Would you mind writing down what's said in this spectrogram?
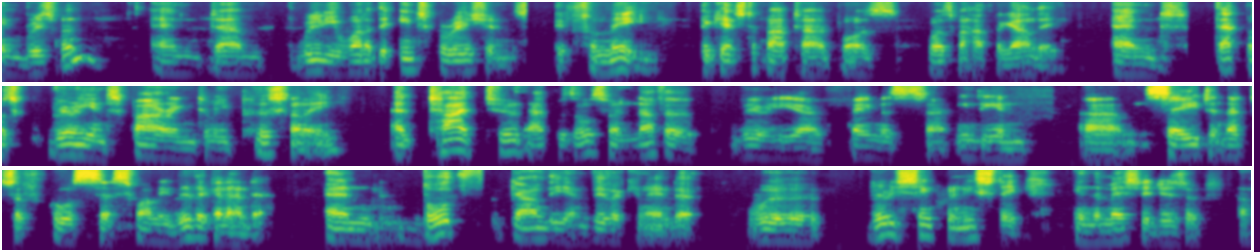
in Brisbane. And um, really, one of the inspirations for me against apartheid was was Mahatma Gandhi, and that was very inspiring to me personally. And tied to that was also another very uh, famous uh, Indian um, sage, and that's of course uh, Swami Vivekananda. And both Gandhi and Vivekananda were very synchronistic in the messages of, of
